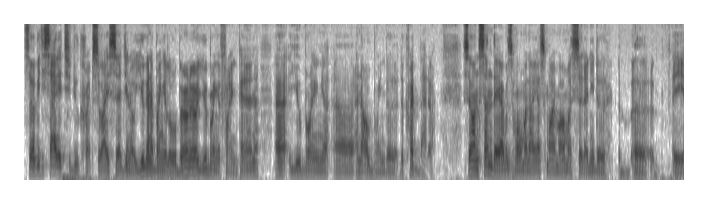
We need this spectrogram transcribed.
So we decided to do crepes. So i said you know you're to bring a little burner you bring a frying pan uh, you bring uh, and i'll bring the, the crepe batter. So on sunday i was home and i asked my mom i said i need a, a, a a,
